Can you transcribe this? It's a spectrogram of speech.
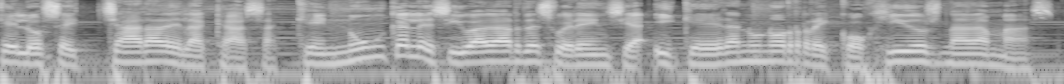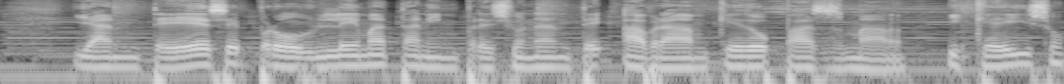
que los echara de la casa, que nunca les iba a dar de su herencia y que eran unos recogidos nada más. Y ante ese problema tan impresionante, Abraham quedó pasmado. ¿Y qué hizo?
